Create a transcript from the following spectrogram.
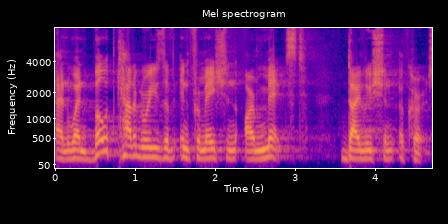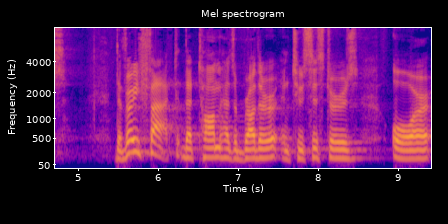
And when both categories of information are mixed, dilution occurs. The very fact that Tom has a brother and two sisters, or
